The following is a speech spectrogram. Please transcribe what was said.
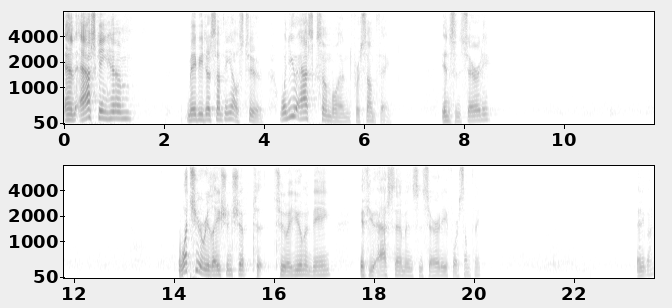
and asking Him maybe does something else too. When you ask someone for something in sincerity, what's your relationship to, to a human being if you ask them in sincerity for something? Anybody?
